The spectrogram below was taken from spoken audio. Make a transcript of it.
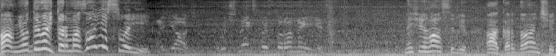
А, в нього диви, тормоза є свої. Ручник з тої сторони є. Ніфіга собі. А, карданчик.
